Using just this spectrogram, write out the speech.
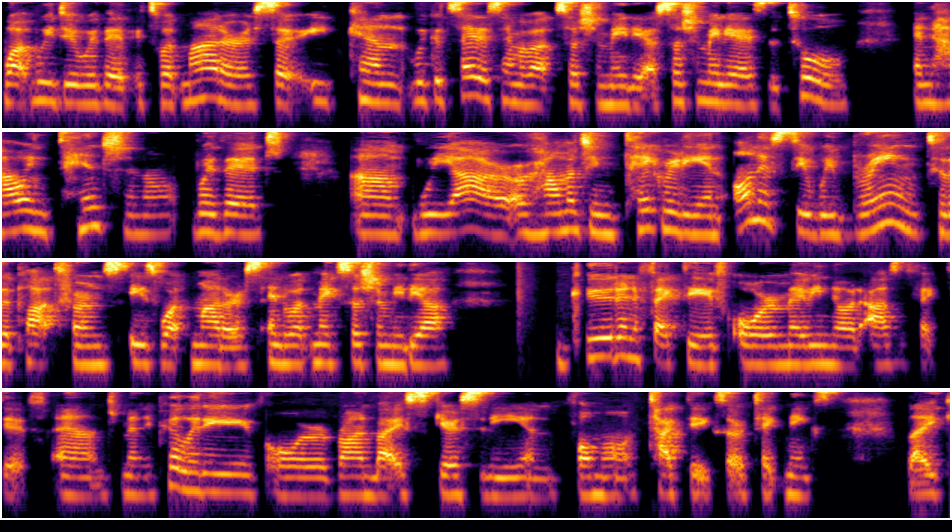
What we do with it, it's what matters. So it can, we could say the same about social media. Social media is the tool and how intentional with it um, we are or how much integrity and honesty we bring to the platforms is what matters and what makes social media good and effective or maybe not as effective and manipulative or run by scarcity and FOMO tactics or techniques. Like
